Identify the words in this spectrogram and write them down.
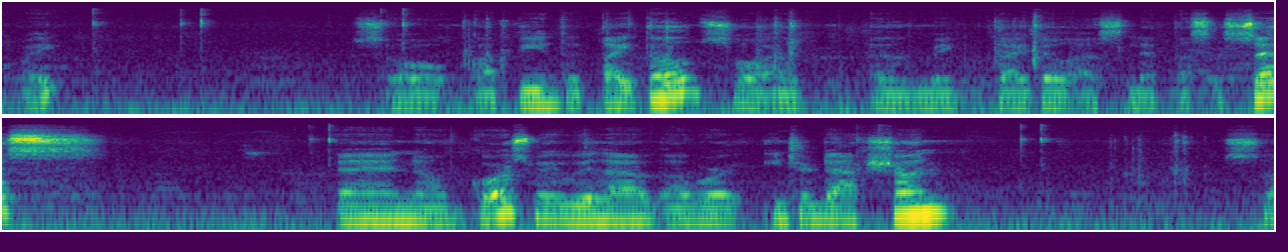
Alright. So copy the title. So I'll, I'll make title as let us assess. And of course we will have our introduction. So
